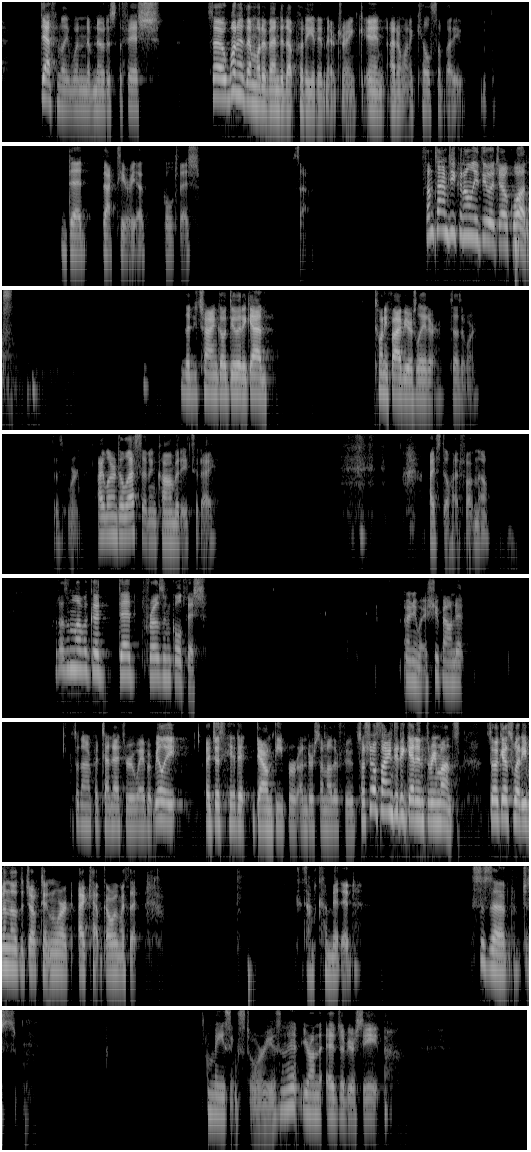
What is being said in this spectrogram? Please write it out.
definitely wouldn't have noticed the fish. So one of them would have ended up putting it in their drink. And I don't want to kill somebody with the dead bacteria goldfish. So sometimes you can only do a joke once. Then you try and go do it again. 25 years later, it doesn't work. It doesn't work. I learned a lesson in comedy today. I still had fun though. Who doesn't love a good dead frozen goldfish? Anyway, she found it. So then I pretend I threw away, but really I just hid it down deeper under some other food. So she'll find it again in three months. So guess what? Even though the joke didn't work, I kept going with it because I'm committed. This is a just amazing story, isn't it? You're on the edge of your seat.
